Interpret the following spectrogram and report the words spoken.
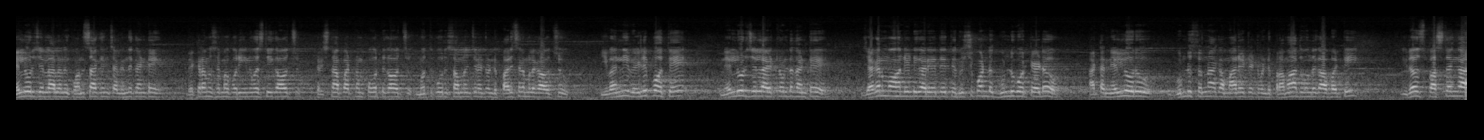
నెల్లూరు జిల్లాలను కొనసాగించాలి. ఎందుకంటే విక్రమసింహపురి యూనివర్సిటీ కావచ్చు కృష్ణాపట్నం పోర్టు కావచ్చు ముత్తుకూరుకు సంబంధించినటువంటి పరిశ్రమలు కావచ్చు ఇవన్నీ వెళ్ళిపోతే నెల్లూరు జిల్లా ఎట్లుంటుందంటే జగన్మోహన్ రెడ్డి గారు ఏదైతే ఋషికొండ గుండు కొట్టాడో అట్ట నెల్లూరు గుండు సున్నాగా మారేటటువంటి ప్రమాదం ఉంది కాబట్టి ఈరోజు స్పష్టంగా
